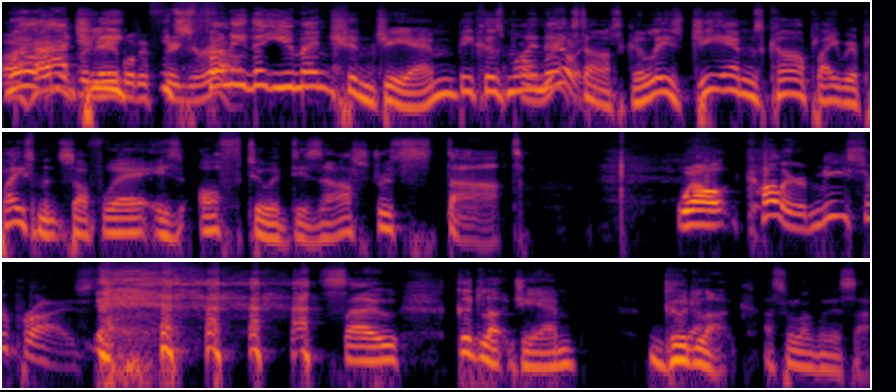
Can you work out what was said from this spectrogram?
uh, well, actually, been able to figure it's funny out. that you mentioned GM because my Oh, next really? article is GM's CarPlay replacement software is off to a disastrous start. Well, color me surprised. so good luck, GM. Good Yeah. luck. That's all I'm going to say.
